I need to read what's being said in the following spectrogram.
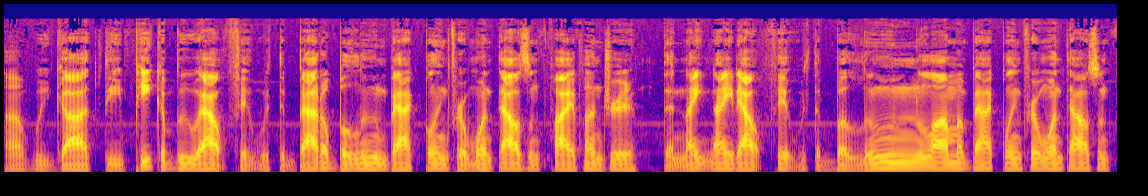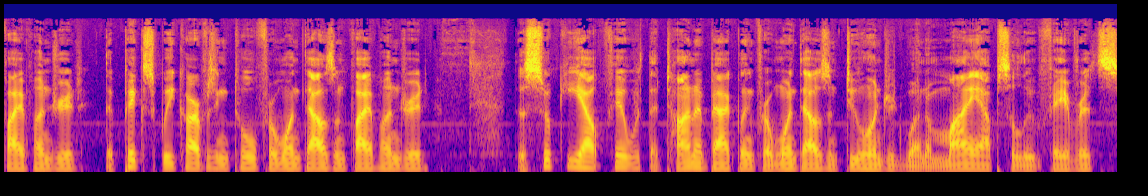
Uh, we got the Peekaboo outfit with the Battle Balloon Backbling for 1,500. The Night Knight outfit with the Balloon Llama Backbling for 1,500. The Pick Harvesting Tool for 1,500. The Suki outfit with the Tana Backbling for 1,200. One of my absolute favorites.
